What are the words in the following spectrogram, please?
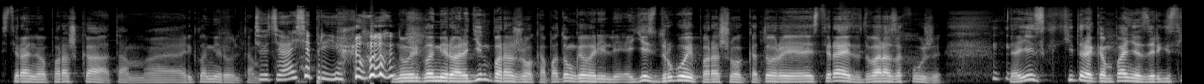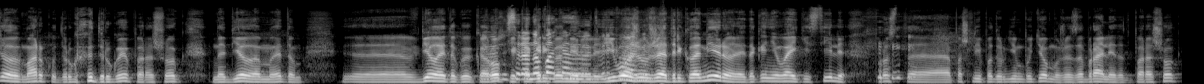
стирального порошка там э, рекламировали там. Тетя Ася приехала. Ну, рекламировали один порошок, а потом говорили, есть другой порошок, который стирает в два раза хуже. А есть хитрая компания, зарегистрировала марку другой, другой порошок на белом этом, э, в белой такой коробке, как рекламировали. Его же уже отрекламировали, так они вайки стили, просто пошли по другим путем, уже забрали этот порошок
